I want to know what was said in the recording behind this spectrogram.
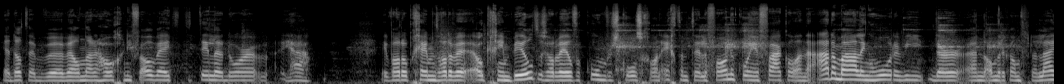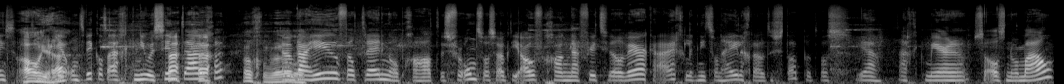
Ja, dat hebben we wel naar een hoger niveau weten te tillen door ja, op een gegeven moment hadden we ook geen beeld. Dus hadden we heel veel conference calls, gewoon echt een telefoon. Dan kon je vaak al aan de ademhaling horen wie er aan de andere kant van de lijn zat. Oh, ja? Je ontwikkelt eigenlijk nieuwe zintuigen. oh, geweldig. We hebben daar heel veel training op gehad. Dus voor ons was ook die overgang naar virtueel werken eigenlijk niet zo'n hele grote stap. Het was ja, eigenlijk meer zoals normaal.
